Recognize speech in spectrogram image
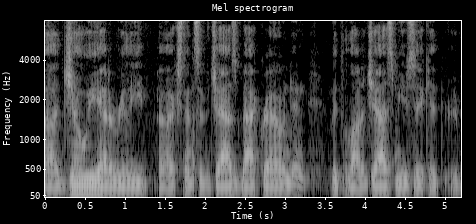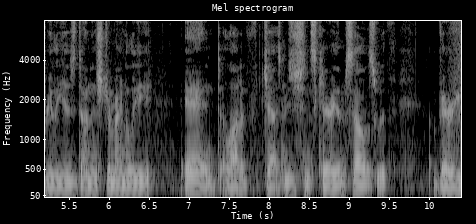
Uh, Joey had a really uh, extensive jazz background, and with a lot of jazz music, it, it really is done instrumentally, and a lot of jazz musicians carry themselves with a very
